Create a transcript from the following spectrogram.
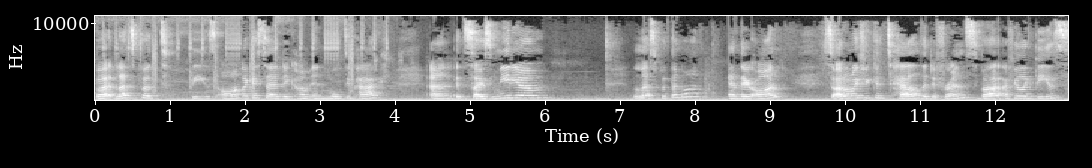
But let's put these on. Like I said, they come in multi-pack and it's size medium. Let's put them on. And they're on. So I don't know if you can tell the difference, but I feel like these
